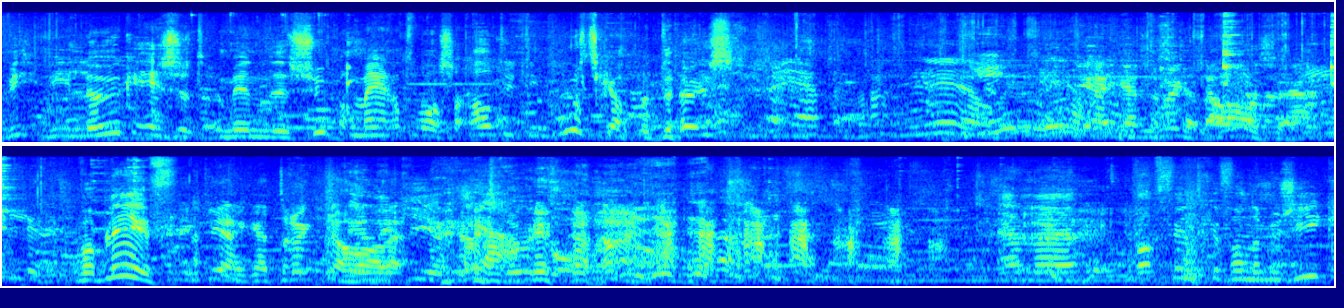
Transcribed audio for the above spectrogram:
wie, wie leuk is het om in de supermarkt was er altijd die boodschappen dus. Wat bleef? Ja, ik ga terug te En halen. En eh, wat vind je van de muziek?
